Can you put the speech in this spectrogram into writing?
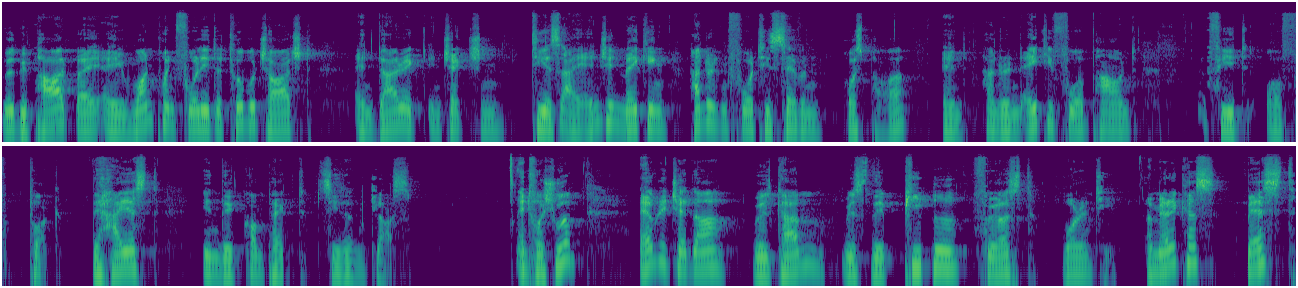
will be powered by a 1.4 liter turbocharged and direct injection TSI engine, making 147 horsepower and 184 pound feet of torque, the highest in the compact sedan class. And for sure, every Jetta will come with the people first warranty. America's best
